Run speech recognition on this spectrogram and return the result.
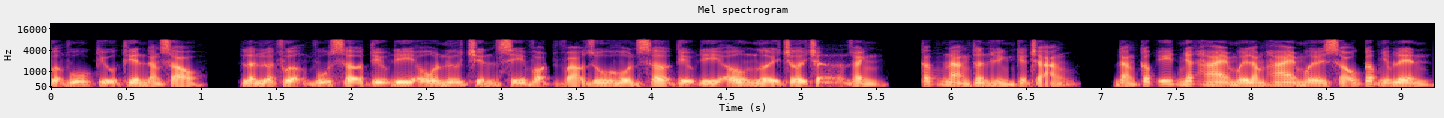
Phượng Vũ cựu Thiên đằng sau, lần lượt Phượng Vũ Sở Tiêu Dio nữ chiến sĩ vọt vào du hồn Sở Tiêu Dio người chơi trận doanh, các nàng thân hình kiện tráng, đẳng cấp ít nhất 25-26 cấp nhiễm lên,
